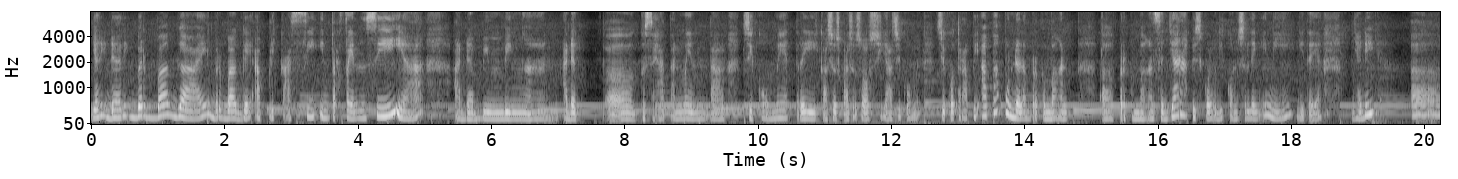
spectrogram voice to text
Jadi dari berbagai berbagai aplikasi intervensi ya, ada bimbingan, ada uh, kesehatan mental, psikometri, kasus-kasus sosial, psikoterapi apa pun dalam perkembangan uh, perkembangan sejarah psikologi konseling ini gitu ya. Jadi uh,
